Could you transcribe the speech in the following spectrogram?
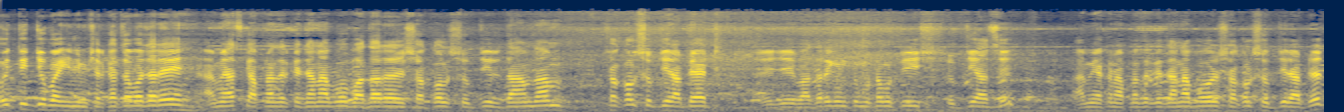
ঐতিহ্যবাহী নিমসের কাঁচা বাজারে আমি আজকে আপনাদেরকে জানাব বাজারের সকল সবজির দাম দাম, সকল সবজির আপডেট এই যে বাজারে কিন্তু মোটামুটি সবজি আছে। আমি এখন আপনাদেরকে জানাব সকল সবজির আপডেট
